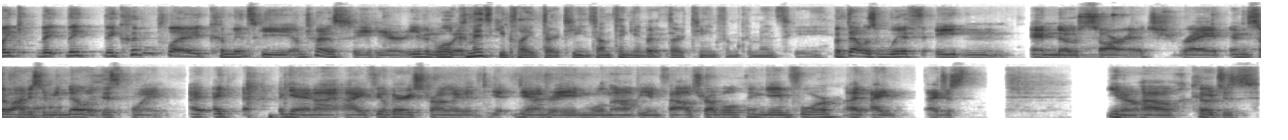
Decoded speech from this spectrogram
Like they, they, they couldn't play Kaminsky. I'm trying to see here, even well, with Kaminsky played thirteen, so I'm thinking of thirteen from Kaminsky. but that was with Ayton and no Yeah. Saric, right? And so obviously Yeah. we know at this point. I, I again, I, I feel very strongly that De- DeAndre Ayton will not be in foul trouble in Game Four. I, I, I just, you know, how coaches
